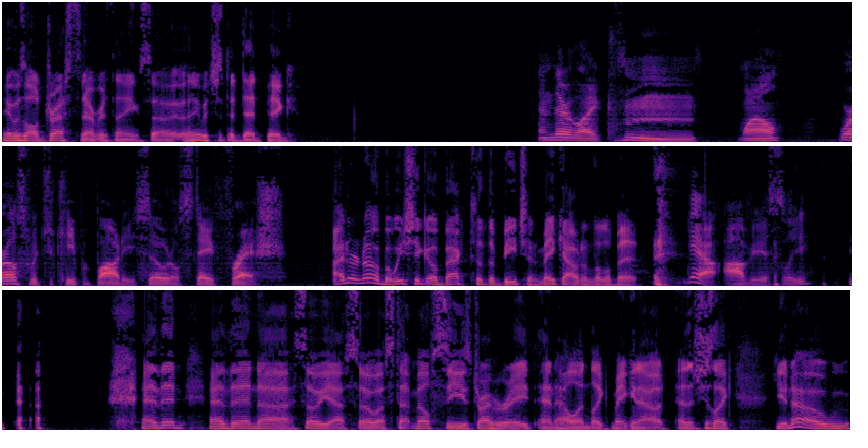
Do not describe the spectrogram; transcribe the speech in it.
it was all dressed and everything, so I think it was just a dead pig. And they're like, hmm, well, where else would you keep a body so it'll stay fresh? I don't know, but we should go back to the beach and make out a little bit. Yeah, obviously. And then and then uh so yeah so uh, step milf sees driver 8 and helen like making out and then she's like you know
